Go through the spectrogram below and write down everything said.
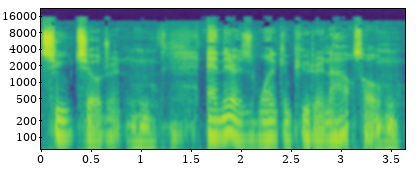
two children, mm-hmm. and there is one computer in the household. Mm-hmm.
